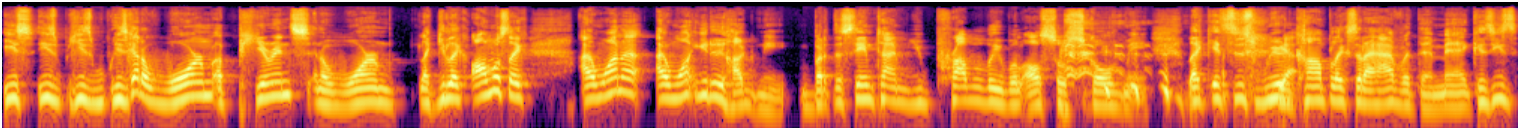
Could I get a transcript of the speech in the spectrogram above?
he's he's he's he's got a warm appearance and a warm like you like almost like I wanna I want you to hug me, but at the same time you probably will also scold me. like it's this weird yeah. complex that I have with him, man. Because he's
